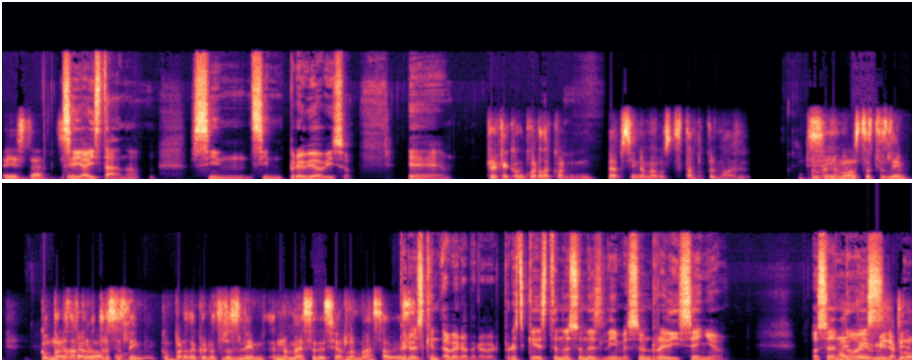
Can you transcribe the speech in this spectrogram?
Ahí está. Sí, ahí está, ¿no? Sin, sin previo aviso. Eh, creo que concuerdo con Pepsi, no me gusta tampoco el modelo. No, me gusta este Slim. Comparado con otros Slim, comparado con otros Slim, no me hace desearlo más, ¿sabes? Pero es que, a ver, a ver, a ver, pero es que este no es un Slim, es un rediseño. O sea, no pero es. mira, mira,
